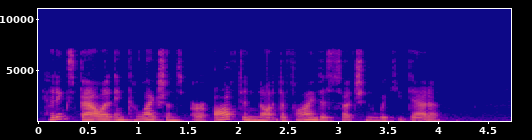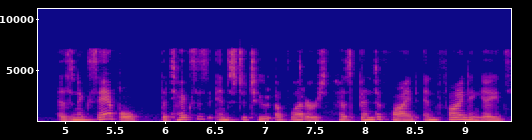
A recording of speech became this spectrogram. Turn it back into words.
headings valid in collections are often not defined as such in Wikidata. As an example, the Texas Institute of Letters has been defined in finding aids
